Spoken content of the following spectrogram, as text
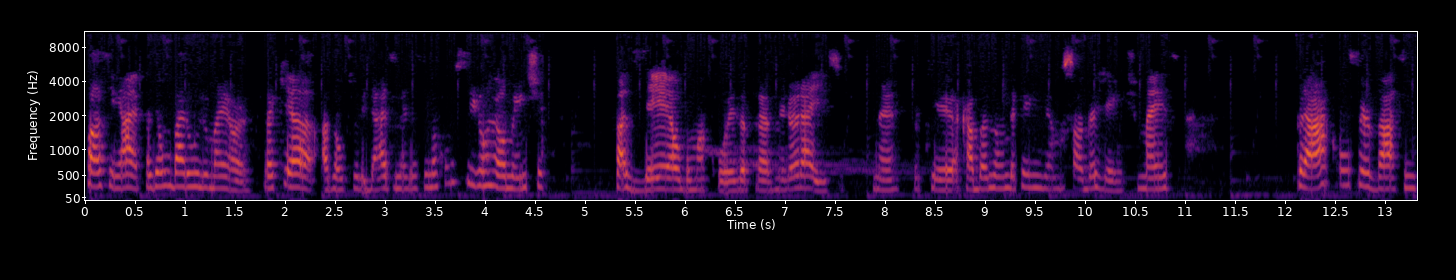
falar assim, ah, fazer um barulho maior, para que a, as autoridades, assim, não consigam realmente fazer alguma coisa para melhorar isso, né? Porque acaba não dependendo só da gente, mas para conservar, assim,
